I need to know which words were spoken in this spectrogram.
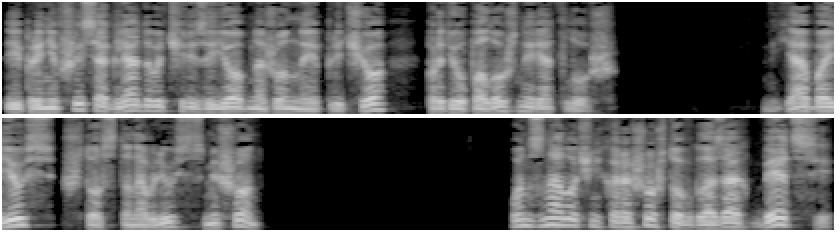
и принявшись оглядывать через ее обнаженное плечо противоположный ряд лож. «Я боюсь, что становлюсь смешон». Он знал очень хорошо, что в глазах Бетси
